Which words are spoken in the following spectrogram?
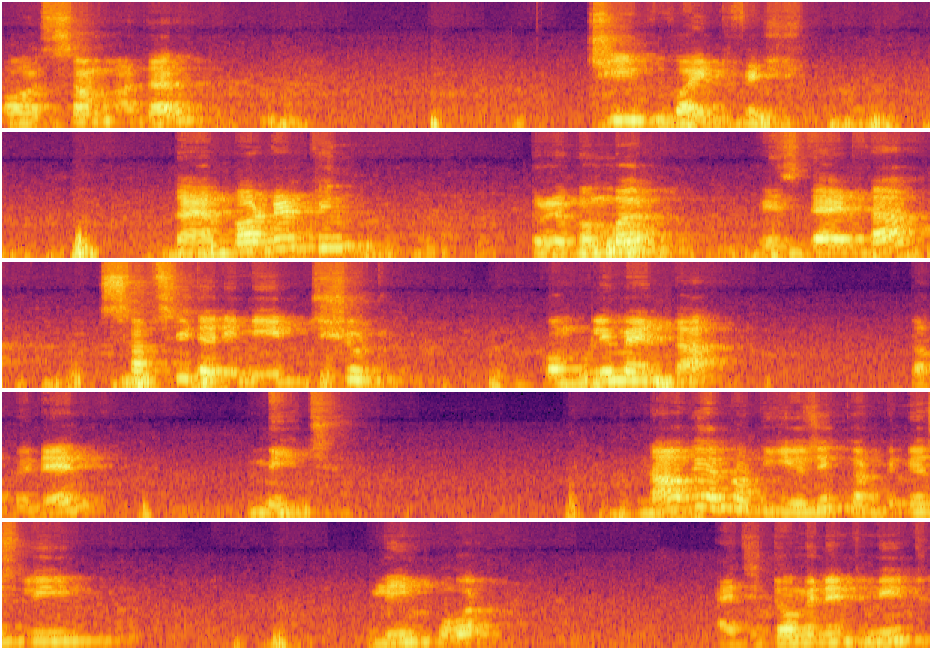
or some other cheap white fish. The important thing to remember is that the subsidiary meat should complement the dominant meat. Now we are not using continuously lean pork as dominant meat,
